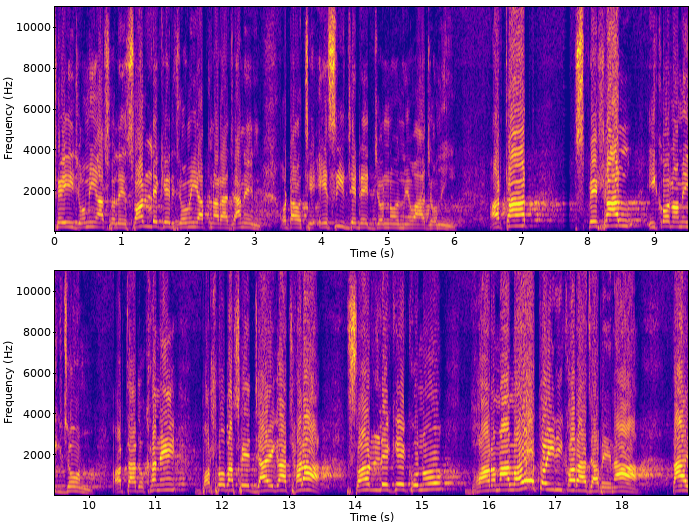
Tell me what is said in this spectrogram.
সেই জমি আসলে সল্টলেকের জমি আপনারা জানেন, ওটা হচ্ছে এসি জেডের জন্য নেওয়া জমি। অর্থাৎ স্পেশাল ইকোনমিক জোন অর্থাৎ ওখানে বসবাসের জায়গা ছাড়া সল্টলেকে কোনো ধর্মালয়ও তৈরি করা যাবে না। তাই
